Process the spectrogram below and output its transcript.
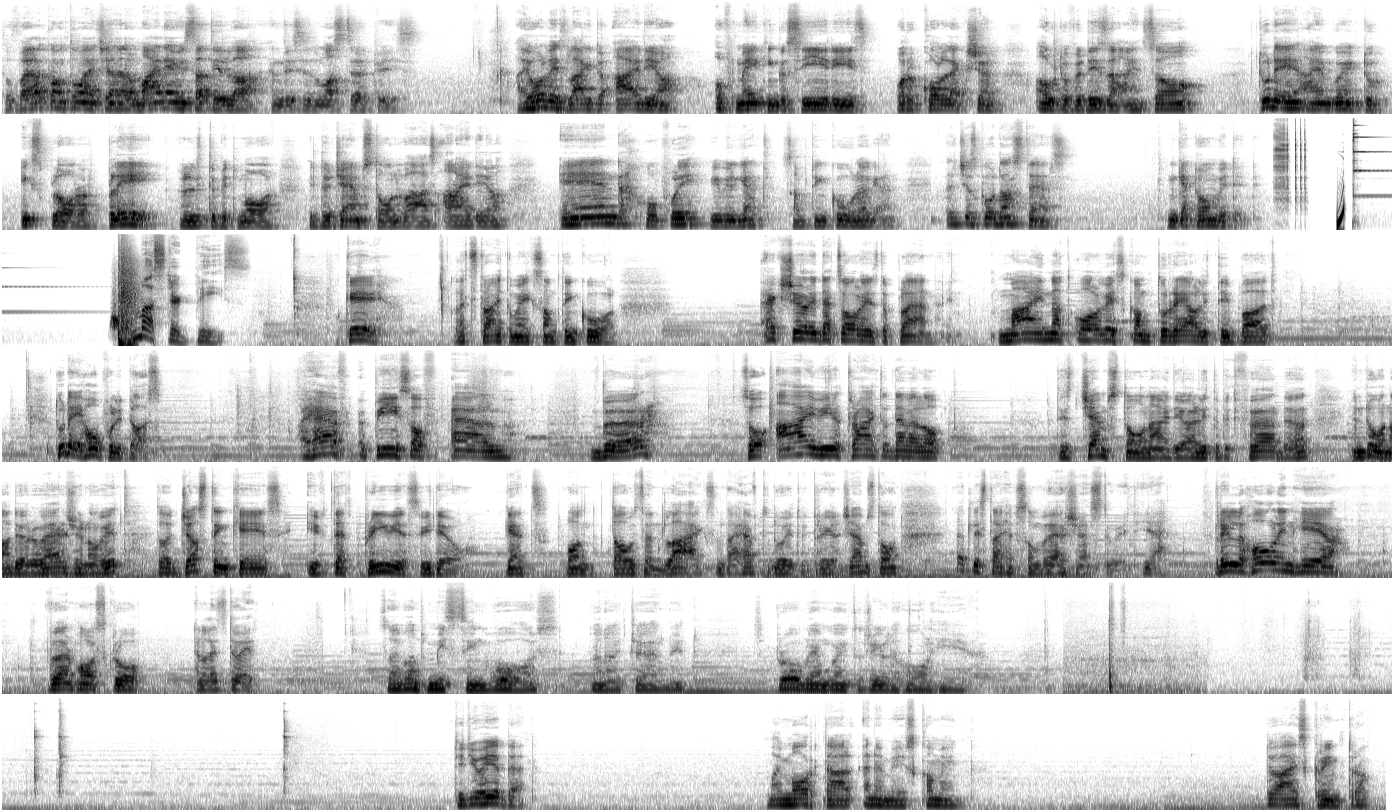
So welcome to my channel, my name is Attila and this is Mustardpiece. I always like the idea of making a series or a collection out of a design so today I am going to explore or play a little bit more with the gemstone vase idea and hopefully we will get something cool again. Let's just go downstairs and get on with it. Mustard piece. Okay, let's try to make something cool. Actually, that's always the plan. It might not always come to reality, but today hopefully does. I have a piece of elm burr, so I will try to develop this gemstone idea a little bit further and do another version of it. So just in case if that previous video gets 1000 likes and I have to do it with real gemstone, at least I have some versions to it, yeah. Drill a hole in here, wormhole screw, and let's do it. So I want missing walls when I turn it, so probably I'm going to drill the hole here. Did you hear that? My mortal enemy is coming. The ice cream truck.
